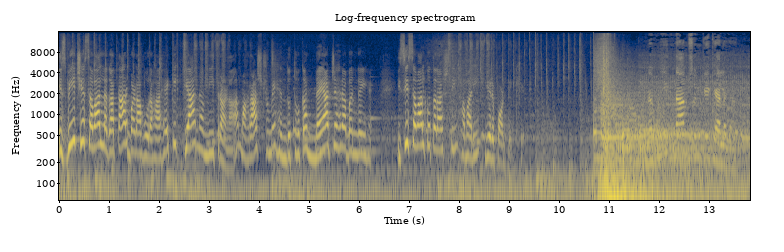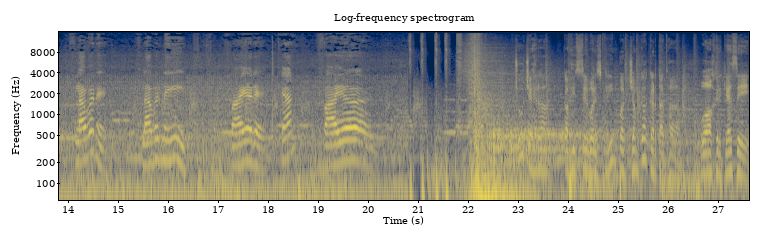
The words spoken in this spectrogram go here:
इस बीच ये सवाल लगातार बड़ा हो रहा है कि क्या नवनीत राणा महाराष्ट्र में हिंदुत्व का नया चेहरा बन गई है? इसी सवाल को तलाशती हमारी ये रिपोर्ट देखिए। नाम सुन के क्या लगा? फ्लावर है? फ्लावर नहीं। फायर है। क्या? फायर जो चेहरा कभी सिल्वर स्क्रीन पर चमका करता था, वो आखिर कैसे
